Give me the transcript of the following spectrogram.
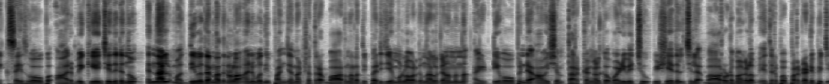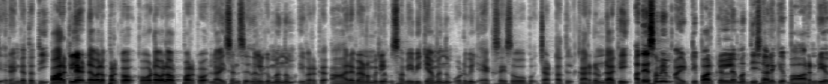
എക്സൈസ് വകുപ്പ് ആരംഭിക്കുകയും ചെയ്തിരുന്നു. എന്നാൽ മദ്യവിതരണത്തിനുള്ള അനുമതി പഞ്ചനക്ഷത്ര ബാർ നടത്തി പരിചയമുള്ളവർക്ക് നൽകണമെന്ന ഐ ടി വകുപ്പിന്റെ ആവശ്യം തർക്കങ്ങൾക്ക് വഴിവെച്ചു. വിഷയത്തിൽ ചില ബാർ ഉടമകളും എതിർപ്പ് പ്രകടിപ്പിച്ച് രംഗത്തെത്തി. പാർക്കിലെ ഡെവലപ്പർക്കോ കോ ഡെവലപ്പർക്കോ ലൈസൻസ് നൽകുമെന്നും ഇവർക്ക് ആരെ വേണമെങ്കിലും സമീപിക്കാമെന്നും ഒടുവിൽ എക്സൈസ് വകുപ്പ് ചട്ടത്തിൽ കരടുണ്ടാക്കി. അതേസമയം ഐ ടി പാർക്കുകളിലെ മദ്യശാലയ്ക്ക് ബാറിന്റെയോ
